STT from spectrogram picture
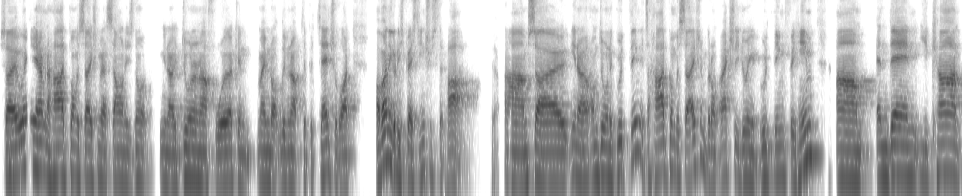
So when you're having a hard conversation about someone who's not you know doing enough work and maybe not living up to potential, like I've only got his best interest at heart. Yeah. Um, so you know, I'm doing a good thing. It's a hard conversation, but I'm actually doing a good thing for him. Um, and then you can't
